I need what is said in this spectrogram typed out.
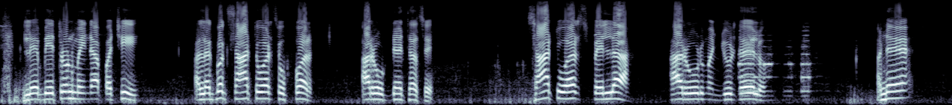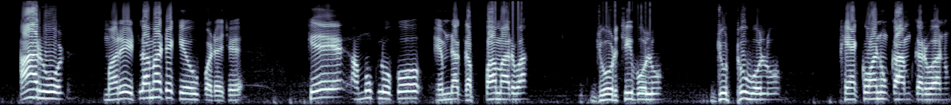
એટલે બે ત્રણ મહિના પછી લગભગ સાત વર્ષ ઉપર આ રોડને થશે. સાત વર્ષ પહેલા આ રોડ મંજૂર થયેલો. અને આ રોડ મારે એટલા માટે કહેવું પડે છે કે અમુક લોકો એમના ગપ્પા મારવા, જોરથી બોલવું, જુઠ્ઠું બોલવું, ફેંકવાનું કામ કરવાનું,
